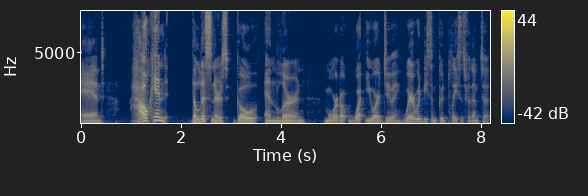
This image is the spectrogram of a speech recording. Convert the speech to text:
And how can the listeners go and learn more about what you are doing? Where would be some good places for them to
